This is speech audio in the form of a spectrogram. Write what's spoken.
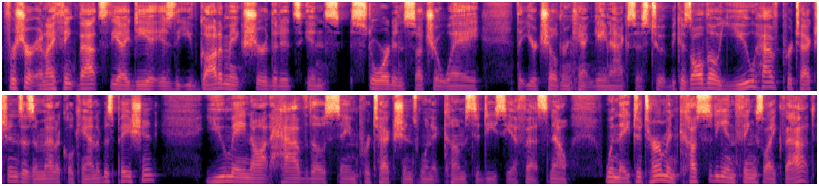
for sure. And I think that's the idea is that you've got to make sure that it's in stored in such a way that your children can't gain access to it. Because although you have protections as a medical cannabis patient, you may not have those same protections when it comes to DCFS. Now, when they determine custody and things like that,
